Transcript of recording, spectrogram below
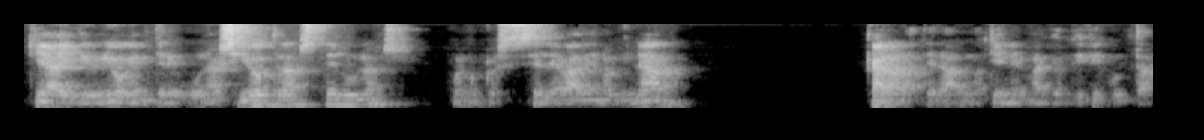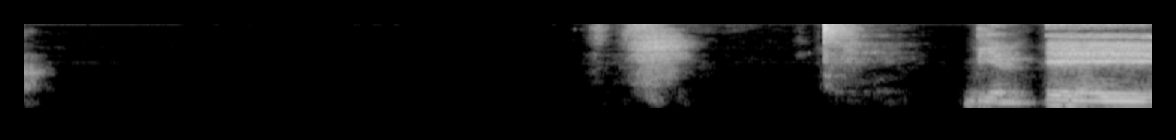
que hay de unión entre unas y otras células, bueno, pues se le va a denominar cara lateral, no tiene mayor dificultad. Bien, eh,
